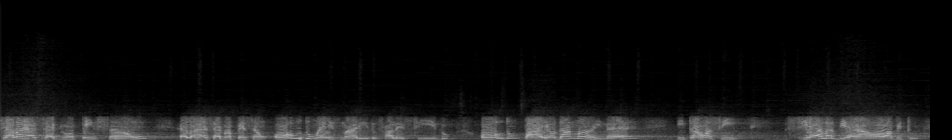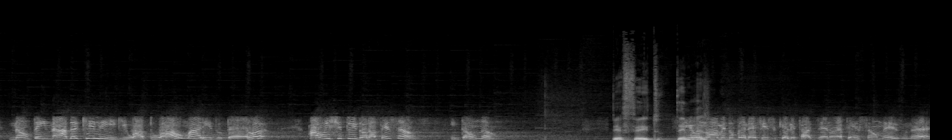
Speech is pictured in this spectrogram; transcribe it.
Se ela recebe uma pensão, ela recebe uma pensão ou de um ex-marido falecido, ou de um pai ou da mãe, né? Então, assim, se ela vier a óbito, não tem nada que ligue o atual marido dela ao instituidor da pensão. Então, não. Perfeito. Tem e mais... o nome do benefício que ele está dizendo é pensão mesmo, né?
